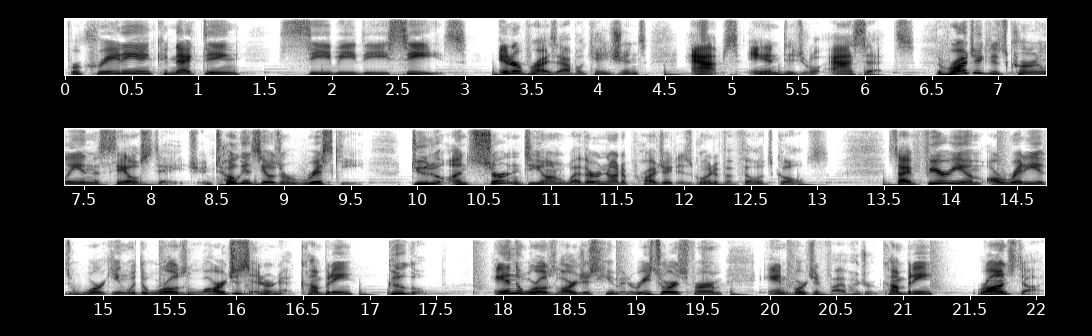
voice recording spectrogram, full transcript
for creating and connecting CBDCs, enterprise applications, apps, and digital assets. The project is currently in the sales stage, and token sales are risky due to uncertainty on whether or not a project is going to fulfill its goals. Cypherium already is working with the world's largest internet company, Google, and the world's largest human resource firm and Fortune 500 company, Randstad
